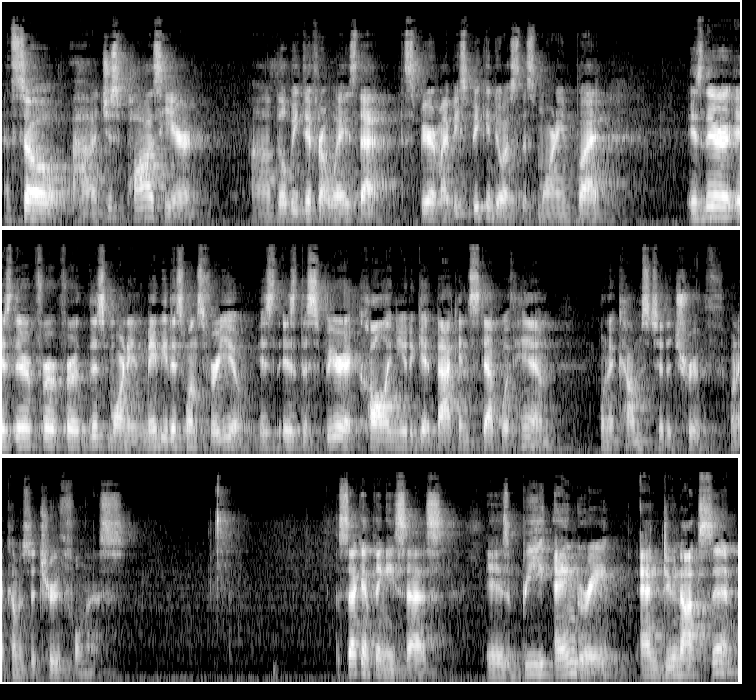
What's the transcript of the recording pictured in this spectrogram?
And so uh, just pause here uh, there'll be different ways that the Spirit might be speaking to us this morning, but is there, is there for, for this morning, maybe this one's for you, is, is the Spirit calling you to get back in step with Him when it comes to the truth, when it comes to truthfulness? The second thing he says is be angry and do not sin.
